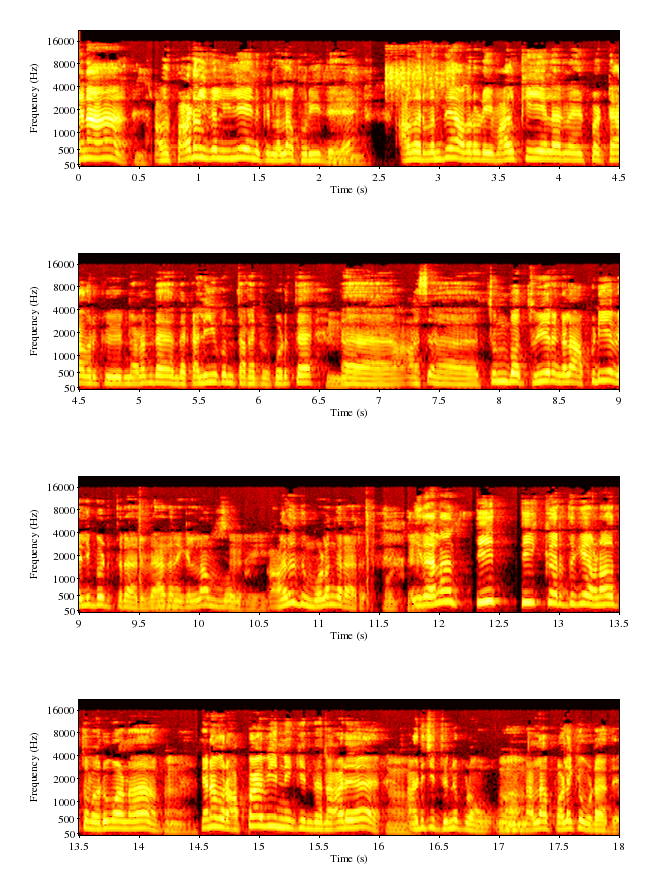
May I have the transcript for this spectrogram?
ஏன்னா அவர் பாடல்களிலே எனக்கு நல்லா புரியுது. அவர் வந்து அவருடைய வாழ்க்கையில் ஏற்பட்ட அவருக்கு நடந்த அந்த கலியுகம் தனக்கு கொடுத்த துன்ப துயரங்களை அப்படியே வெளிப்படுத்துறாரு. வேதனைகள்லாம். அழுது முழங்குறாரு. இதெல்லாம் தீ தீக்கிறதுக்கு எவனாவது வருவானா? ஏன்னா ஒரு அப்பாவி இன்னைக்கு இந்த நாடு. அடிச்சு தின்னுப்படும். நல்லா பொழைக்க கூடாது.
